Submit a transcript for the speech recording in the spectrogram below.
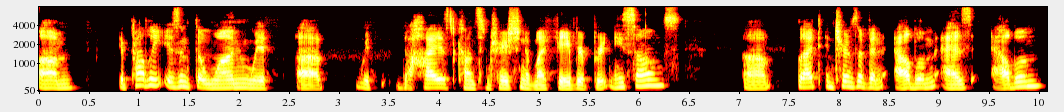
Um, it probably isn't the one with uh, with the highest concentration of my favorite Britney songs. Um, but in terms of an album as album,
